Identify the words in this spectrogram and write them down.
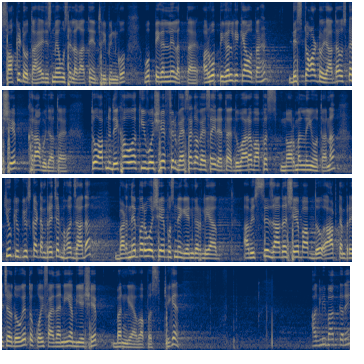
सॉकेट होता है, जिसमें हम उसे लगाते हैं थ्री पिन को, वो पिघलने लगता है। और वो पिघल के क्या होता है? डिस्टॉर्ट हो जाता है, उसका शेप ख़राब हो जाता है। तो आपने देखा होगा कि वो शेप फिर वैसा का वैसा ही रहता है, दोबारा वापस नॉर्मल नहीं होता ना। क्यों? क्योंकि उसका टेम्परेचर बहुत ज़्यादा बढ़ने पर वो शेप उसने गेन कर लिया। अब अब इससे ज़्यादा शेप आप दो, आप टेम्परेचर दोगे तो कोई फ़ायदा नहीं अब ये शेप बन गया वापस, ठीक है? अगली बात करें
